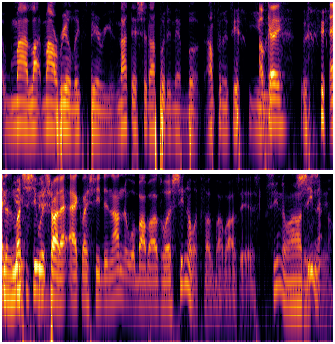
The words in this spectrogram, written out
mm-hmm. my my real experience, not that shit I put in that book. I'm finna tell you. Okay, and as much as she would try to act like she did not know what babas was, she know what the fuck babas is. she know all this she shit. know.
